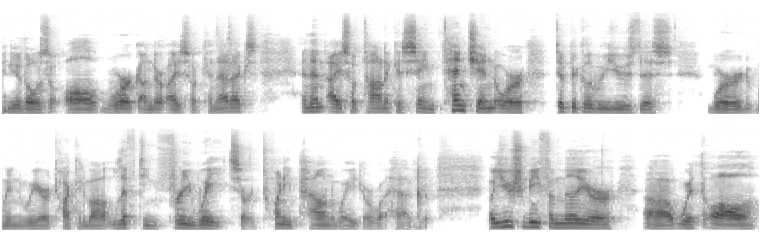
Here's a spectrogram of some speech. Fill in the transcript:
Any of those all work under isokinetics. And then isotonic is same tension, or typically we use this word when we are talking about lifting free weights or 20 pound weight or what have you. But you should be familiar uh, with all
